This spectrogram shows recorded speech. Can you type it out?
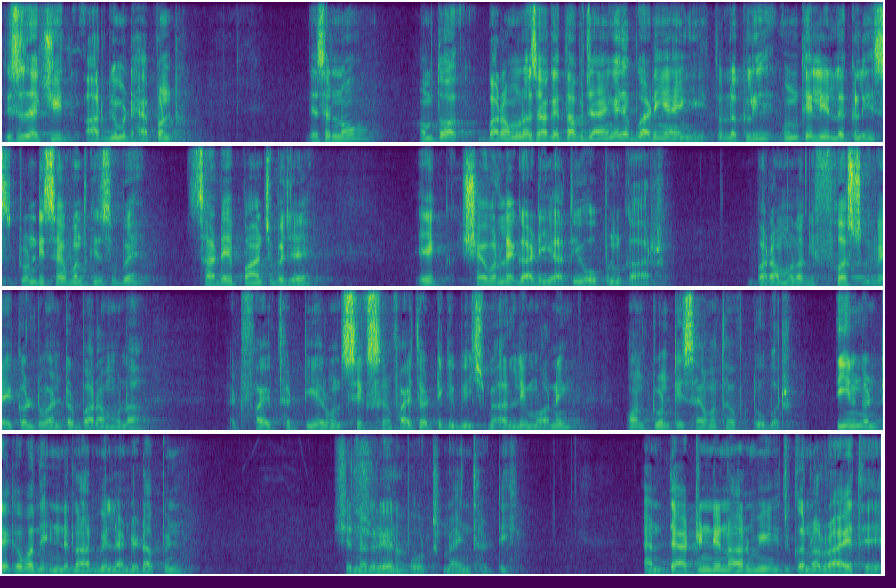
This is actually argument happened जैसे नो हम तो बारामूला से आगे तब जाएँगे जब गाड़ियाँ आएँगी। तो लकली उनके लिए लकली ट्वेंटी सेवन्थ की सुबह साढ़े पाँच बजे एक शेवरले गाड़ी आती है ओपन कार बारामूला की first vehicle to enter Baramulla. At five thirty around six and five thirty के बीच में early morning on twenty seventh October तीन घंटे के बाद Indian army landed up in Srinagar airport nine thirty and that Indian army जो कर्नल राय थे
